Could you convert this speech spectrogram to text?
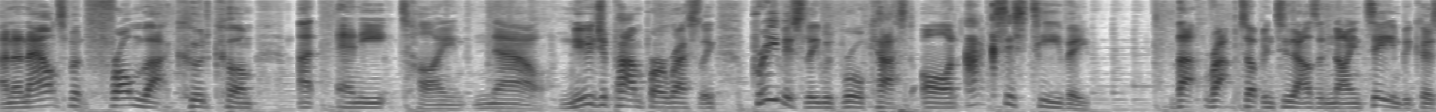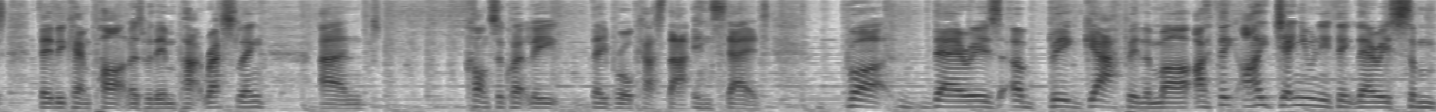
An announcement from that could come at any time now. New Japan Pro Wrestling previously was broadcast on AXS TV. That wrapped up in 2019 because they became partners with Impact Wrestling and consequently they broadcast that instead but there is a big gap in the market. I think I genuinely think there is some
